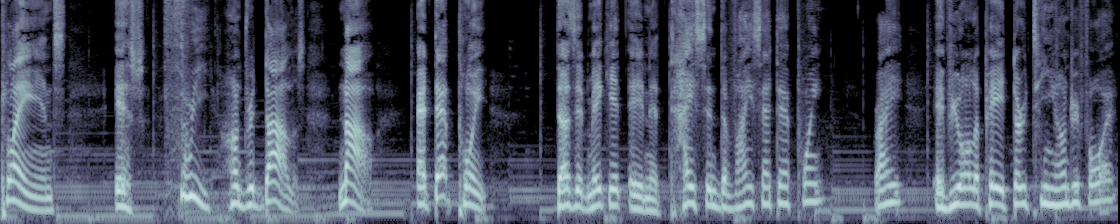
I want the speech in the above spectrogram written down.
plans is $300. Now, at that point, does it make it an enticing device at that point, right? If you only paid 1300 for it?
